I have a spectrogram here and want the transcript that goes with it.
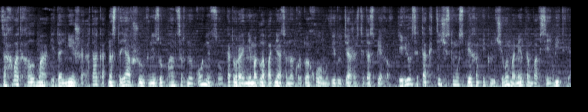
Захват холма и дальнейшая атака на стоявшую внизу панцирную конницу, которая не могла подняться на крутой холм ввиду тяжести доспехов, явился тактическим успехом и ключевым моментом во всей битве.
